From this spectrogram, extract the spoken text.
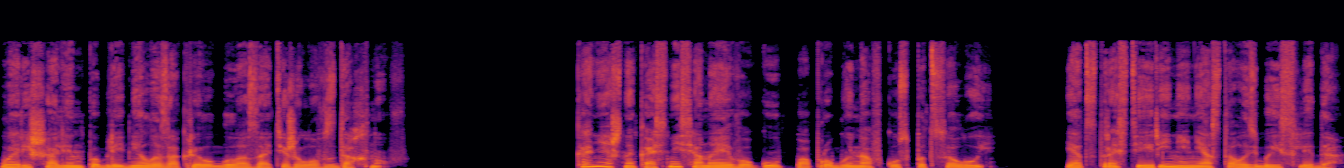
Ларри Шалин побледнел и закрыл глаза, тяжело вздохнув. Конечно, коснись она его губ, попробуй на вкус поцелуй, и от страсти Ирине не осталось бы и следа.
